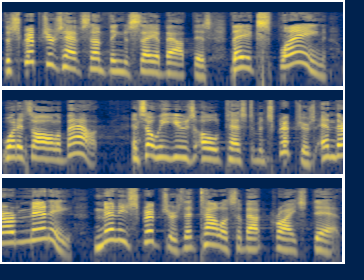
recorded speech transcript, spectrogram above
the scriptures have something to say about this. They explain what it's all about. And so he used Old Testament scriptures. And there are many, many scriptures that tell us about Christ's death.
